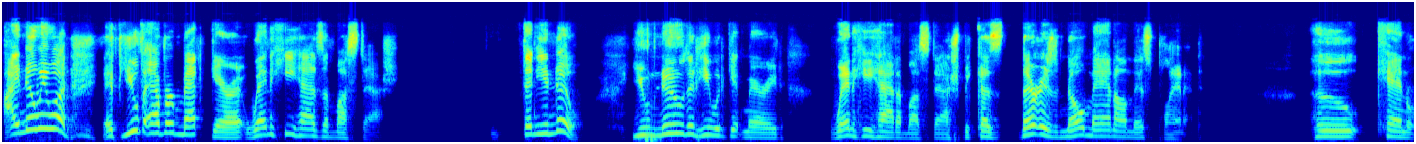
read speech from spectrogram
I knew he would. If you've ever met Garrett when he has a mustache, then you knew. You knew that he would get married when he had a mustache because there is no man on this planet who can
